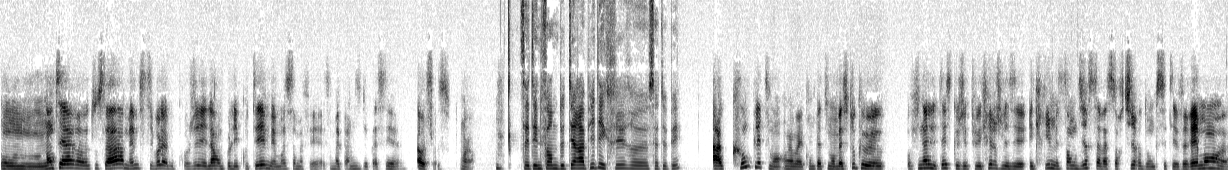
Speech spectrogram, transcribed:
On enterre euh, tout ça, même si voilà, le projet est là, on peut l'écouter. Mais moi, ça m'a fait, ça m'a permis de passer euh, à autre chose. Voilà. Ça a été une forme de thérapie d'écrire cette EP ah, complètement. Ouais, ouais, complètement. Mais surtout que, au final, les textes que j'ai pu écrire, je les ai écrits, mais sans me dire ça va sortir. Donc, c'était vraiment, euh,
